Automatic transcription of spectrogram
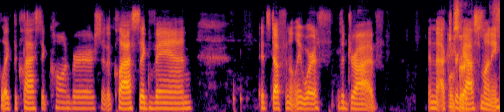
like the classic Converse or the classic Van, it's definitely worth the drive and the extra sec. gas money.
